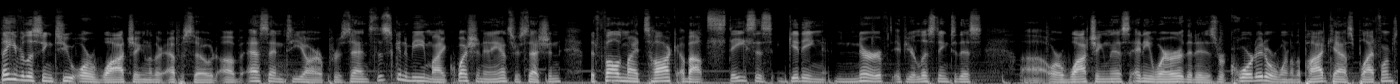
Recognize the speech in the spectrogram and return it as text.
Thank you for listening to or watching another episode of SNTR Presents. This is going to be my question and answer session that followed my talk about stasis getting nerfed. If you're listening to this uh, or watching this anywhere that is recorded or one of the podcast platforms,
